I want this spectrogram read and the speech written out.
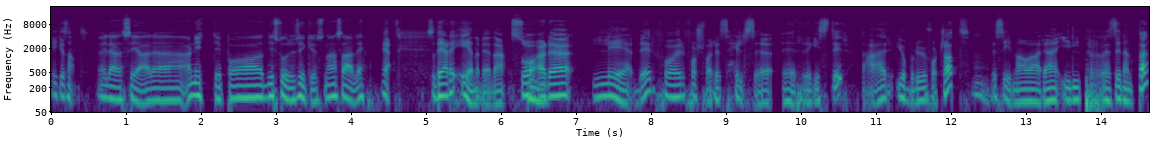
Ikke sant? vil jeg si er, er nyttig på de store sykehusene særlig. Så det er det ene bedet. Så Mm. er det leder for Forsvarets helseregister. Der jobber du fortsatt, ved siden av å være Il Presidente.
